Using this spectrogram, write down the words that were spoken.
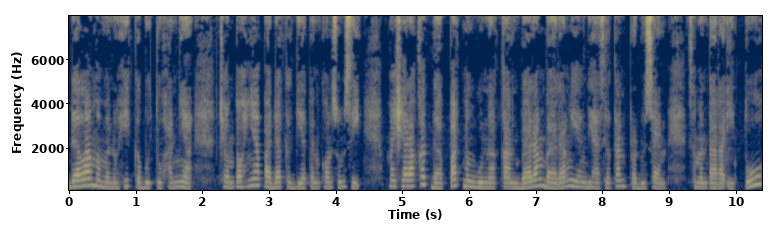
dalam memenuhi kebutuhannya. Contohnya pada kegiatan konsumsi, masyarakat dapat menggunakan barang-barang yang dihasilkan produsen. Sementara itu,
